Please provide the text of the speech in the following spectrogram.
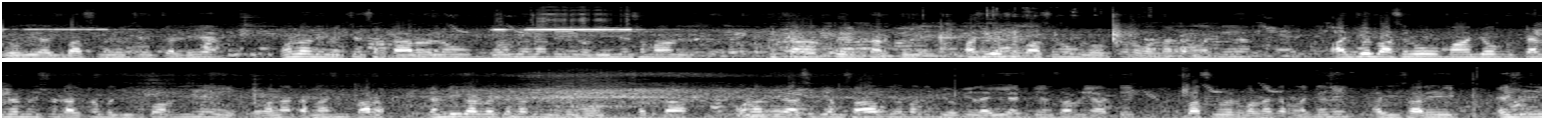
ਜੋ ਵੀ ਅੱਜ ਬੱਸ ਦੇ ਵਿੱਚ ਚੱਲੇ ਆ, ਉਹਨਾਂ ਦੇ ਵਿੱਚ ਸਰਕਾਰ ਵੱਲੋਂ ਜੋ ਵੀ ਉਹਨਾਂ ਦੇ ਲੋੜੀਂਦੇ ਸਮਾਨ, ਕਿੱਟਾਂ ਭੇਟ ਕਰਕੇ ਅਸੀਂ ਇਸ ਬੱਸ ਨੂੰ ਮਲੋੜ ਤੋਂ ਰਵਾਨਾ ਕਰਨ ਲੱਗੇ ਆ। ਅੱਜ ਇਹ ਬੱਸ ਨੂੰ ਮਾਨਯੋਗ cabinet minister doctor Baljit Kaur ji ਨੇ ਰਵਾਨਾ ਕਰਨਾ ਸੀ, ਪਰ ਚੰਡੀਗੜ੍ਹ ਵਿੱਚ ਉਹਨਾਂ ਦੀ ਮੀਟਿੰਗ ਹੋ ਸਕਦਾ ਉਹਨਾਂ ਦੇ ਐਸਡੀਐਮ ਸਾਹਿਬ ਨੇ ਉਹਨਾਂ ਦੀ ਡਿਊਟੀ ਲਾਈ, ਐਸਡੀਐਮ ਸਾਹਿਬ ਨੇ ਆ ਕੇ ਬੱਸ ਨੂੰ ਰਵਾਨਾ ਕਰਨ ਲੱਗੇ ਨੇ। ਅਸੀਂ ਸਾਰੇ ਇਸ ਦੀ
